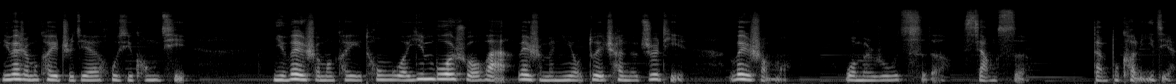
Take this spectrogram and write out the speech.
你为什么可以直接呼吸空气？”你为什么可以通过音波说话？为什么你有对称的肢体？为什么我们如此的相似，但不可理解？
